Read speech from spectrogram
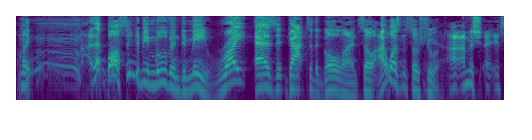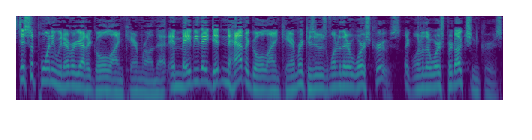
I'm like, mm, that ball seemed to be moving to me right as it got to the goal line, so I wasn't so sure. I, I'm. ass- It's disappointing we never got a goal line camera on that, and maybe they didn't have a goal line camera because it was one of their worst crews, like one of their worst production crews,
